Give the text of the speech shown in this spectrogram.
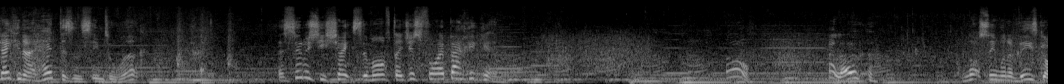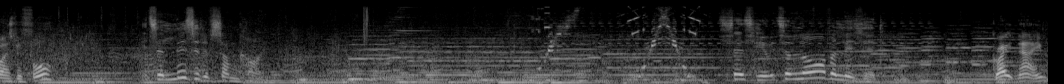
Shaking her head doesn't seem to work. As soon as she shakes them off, they just fly back again. Oh, hello. I've not seen one of these guys before. It's a lizard of some kind. It says here it's a lava lizard. Great name.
